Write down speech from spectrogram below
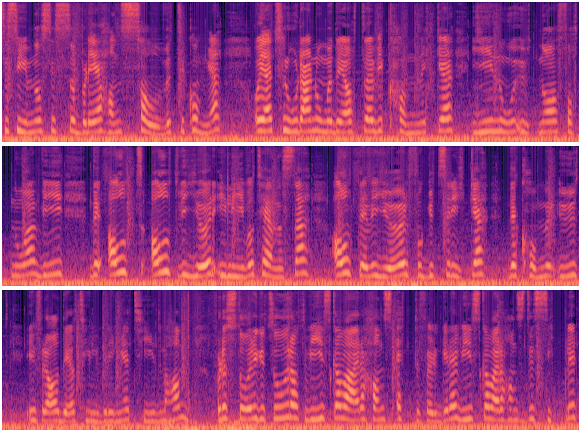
til syvende og sist så ble han salvet til konge. Og jeg tror det er noe med det at eh, vi kan ikke gi noe uten å ha fått noe. Vi, det, alt, alt vi gjør i liv og tjeneste, alt det vi gjør for Guds rike, det kommer ut ifra det å tilbringe tid med Han. For det står i Guds ord at vi skal være hans etterfølgere, vi skal være hans disipler.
